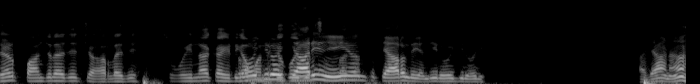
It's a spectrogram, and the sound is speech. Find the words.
ਦਿਨ 5 ਲੈ ਜੇ 4 ਲੈ ਜੇ। ਸੋ ਇਹਨਾਂ ਕ ਆਈਡੀਆ ਰੋਜ਼ ਮੰਨ ਦੀ ਕੇ ਰੋਜ਼ ਕੋਈ ਤਿਆਰ ਹੀ ਨਹੀਂ ਤਿਆਰ ਹੁੰਦੀ ਜਾਂਦੀ ਰੋਜ਼ ਦੀ ਰੋਜ਼। ਆ ਜਾ ਨਾ।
